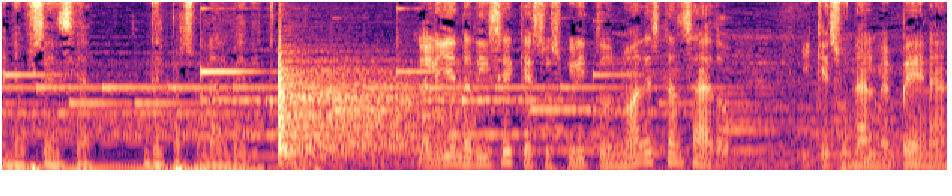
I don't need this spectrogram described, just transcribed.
en ausencia del personal médico. La leyenda dice que su espíritu no ha descansado y que es un alma en pena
